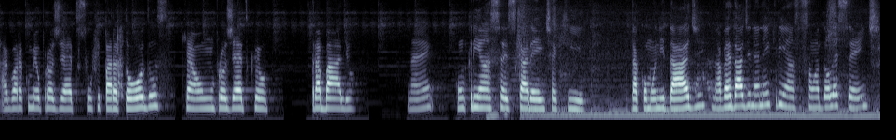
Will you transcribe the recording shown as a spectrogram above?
agora com o meu projeto Surf para Todos, que é um projeto que eu trabalho, né, com crianças carentes aqui da comunidade. Na verdade, não é nem crianças, são adolescentes.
